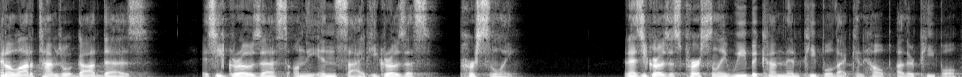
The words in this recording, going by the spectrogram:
And a lot of times, what God does is He grows us on the inside, He grows us personally. And as He grows us personally, we become then people that can help other people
